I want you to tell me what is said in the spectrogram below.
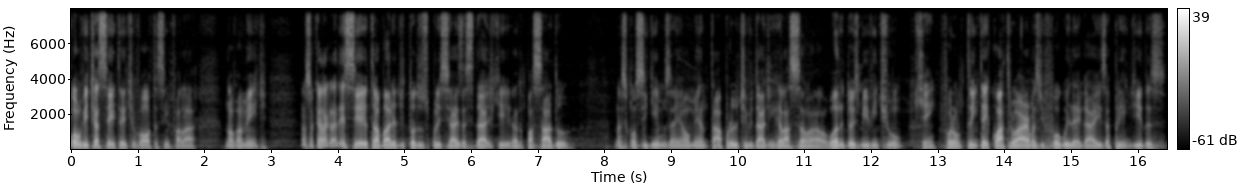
convite aceito, a gente volta assim falar novamente. Eu só quero agradecer o trabalho de todos os policiais da cidade que ano passado nós conseguimos aí, aumentar a produtividade em relação ao ano de 2021. Sim. Foram 34 armas de fogo ilegais apreendidas,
